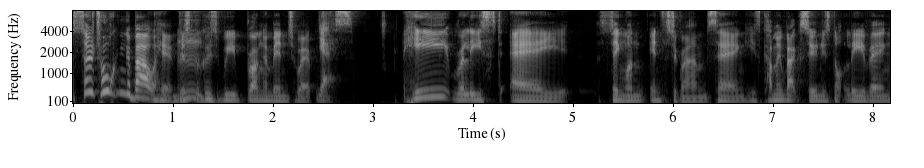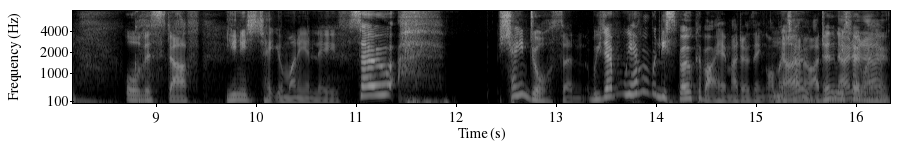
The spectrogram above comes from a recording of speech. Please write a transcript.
so talking about him, Mm. just because we brung him into it, yes. he released a thing on Instagram saying he's coming back soon, he's not leaving, all this stuff. You need to take your money and leave. So Shane Dawson, we don't we haven't really spoke about him, I don't think, on my No, channel. I don't think no, we spoke no, about him.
